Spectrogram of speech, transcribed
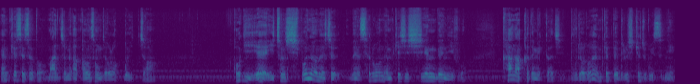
MCAT에서도 만점에 가까운 성적을 얻고 있죠. 거기에 2015년에 새로운 MCAT이 시행된 이후 칸 아카데미까지 무료로 MCAT 대비를 시켜주고 있으니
